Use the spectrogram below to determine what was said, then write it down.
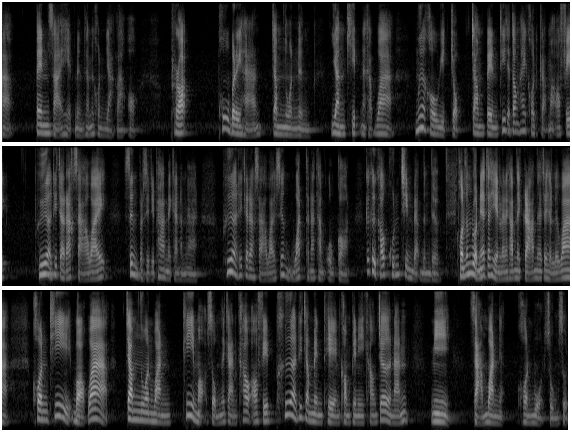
เป็นสาเหตุหนึ่งที่ทำให้คนอยากลาออก เพราะผู้บริหารจำนวนหนึ่งยังคิดนะครับว่าเมื่อโควิดจบจำเป็นที่จะต้องให้คนกลับมาออฟฟิศเพื่อที่จะรักษาไว้ซึ่งประสิทธิภาพในการทำงาน เพื่อที่จะรักษาไว้ซึ่งวัฒนธรรมองค์กร ก็คือเขาคุ้นชินแบบเดิมๆ ผลสำรวจเนี้ยจะเห็นเลยนะครับในกราฟเนี่ยจะเห็นเลยว่า คนที่บอกว่าจำนวนวัน ที่เหมาะสมในการเข้าออฟฟิศเพื่อที่จะ maintain company culture นั้น มี 3 วันเนี่ยคนโหวตสูงสุด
